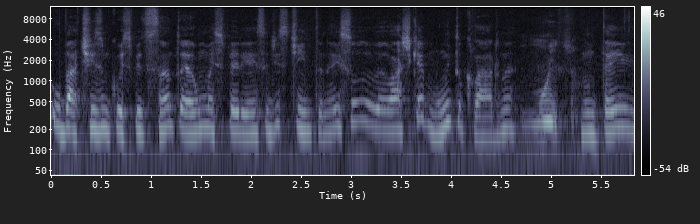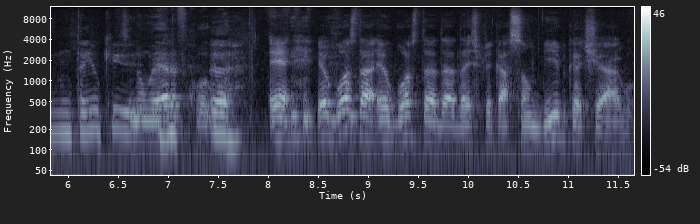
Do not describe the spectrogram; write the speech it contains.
O batismo com o Espírito Santo é uma experiência distinta. Né? Isso eu acho que é muito claro. Né? Muito. Não, tem, não tem o que. Se não era, ficou. É, É, eu gosto da, eu gosto da, da, da explicação bíblica, Tiago,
